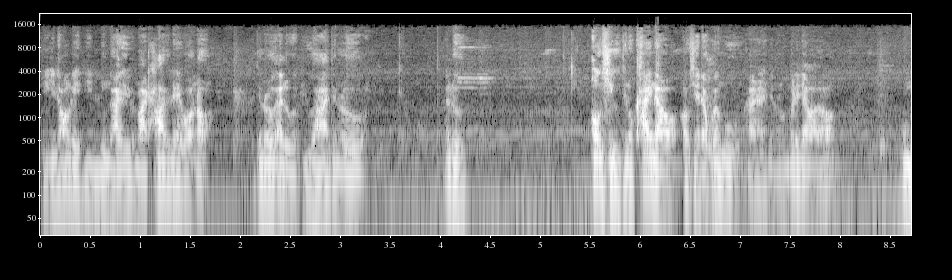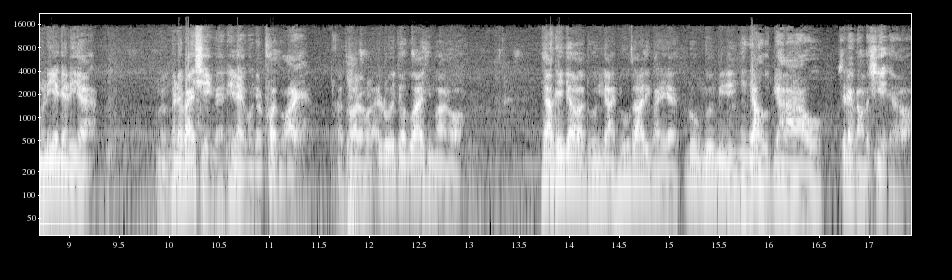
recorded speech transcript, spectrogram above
ဒီအလောင်းတွေဒီလူနာတွေမှာထားကြတယ်ပေါ့နော်ကျွန်တော်တို့အဲ့လိုယူဟာကျွန်တော်တို့အဲ့လိုအောက်ရှိကိုကျွန်တော်ခိုင်းတာပေါ့အောက်ရှိတာဖွင့်ဖို့အဲဒါကျွန်တော်မနေ့ကပါတော့ဟိုမနေ့ရက်နေ့ကမနေ့ပိုင်းချိန်ပဲနေ့တိုင်းကိုကျွန်တော်ထွက်သွားတယ်ထွက်သွားတော့အဲ့လိုကျွန်တော်သွားရှိမှာတော့ညခင်းကျတော့ဒုညမျိုးသားတွေပါလေသူတို့မျိုးမျိုးတွေညညကိုပြန်လာတာကိုစစ်တက်ကမရှိရကြတော့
